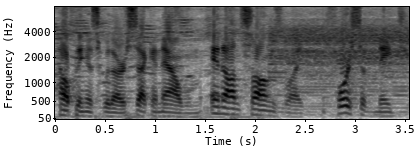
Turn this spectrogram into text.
helping us with our second album and on songs like Force of Nature.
